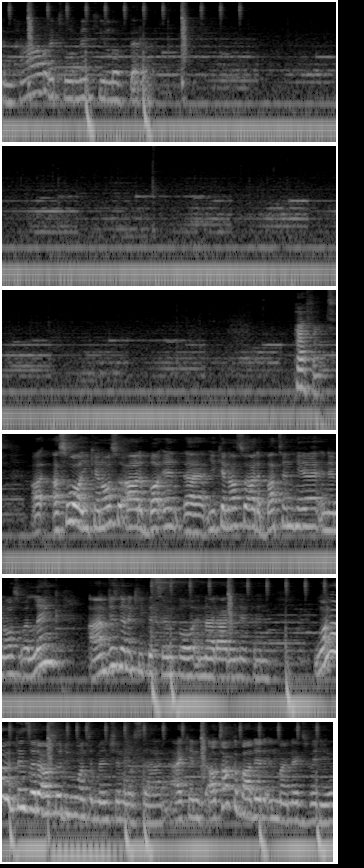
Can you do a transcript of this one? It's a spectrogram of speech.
And how it will make you look better. Perfect. Uh, as well, you can also add a button. Uh, you can also add a button here and then also a link. I'm just gonna keep it simple and not add anything. One of the things that I also do want to mention was that I can, I'll talk about it in my next video,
